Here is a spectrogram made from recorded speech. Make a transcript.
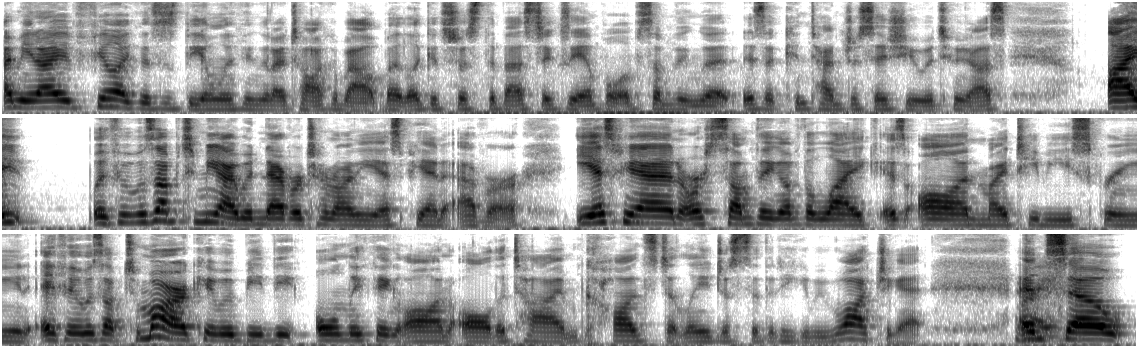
I mean, I feel like this is the only thing that I talk about, but like it's just the best example of something that is a contentious issue between us. I if it was up to me, I would never turn on ESPN ever. ESPN or something of the like is on my TV screen. If it was up to Mark, it would be the only thing on all the time, constantly, just so that he could be watching it. And so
